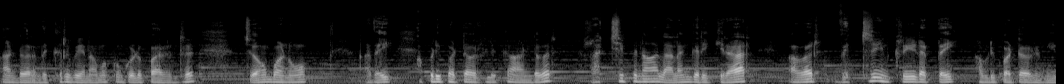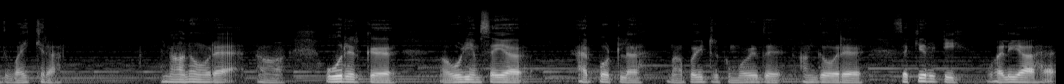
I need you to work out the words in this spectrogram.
ஆண்டவர் அந்த கிருபையை நமக்கும் கொடுப்பார் என்று ஜெபம் பண்ணுவோம். அதை அப்படிப்பட்டவர்களுக்கு ஆண்டவர் ரட்சிப்பினால் அலங்கரிக்கிறார். அவர் வெற்றியின் கிரீடத்தை அப்படிப்பட்டவர்கள் மீது வைக்கிறார். நானும் ஒரு ஊரிற்கு ஊழியம் செய்ய ஏர்போர்ட்டில் நான் போயிட்டுருக்கும் பொழுது அங்கே ஒரு செக்யூரிட்டி வழியாக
